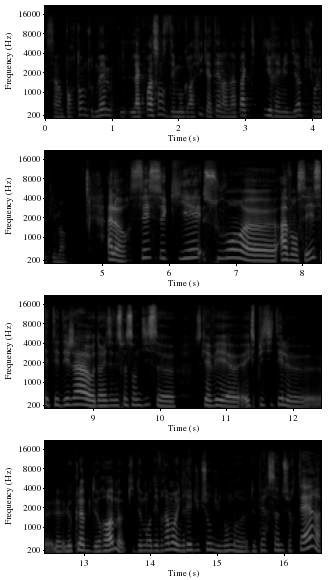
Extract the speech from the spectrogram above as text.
c'est important tout de même, la croissance démographique a-t-elle un impact irrémédiable sur le climat? Alors, c'est ce qui est souvent euh, avancé. C'était déjà euh, dans les années 70 euh, ce qu'avait explicité le, club de Rome, qui demandait vraiment une réduction du nombre de personnes sur Terre.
